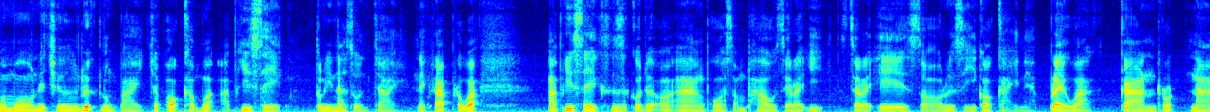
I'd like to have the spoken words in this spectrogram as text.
มามองในเชิงลึกลงไป เฉพาะคำว่าอภิเษกตรงนี้น่าสนใจนะครับ เพราะว่าอภิเษกซึ่งสะกดด้วยออ่างพอสำเพาเสระอิสระเอสอหรือสีกอไก่เนี่ยแปลว่าการรดน้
